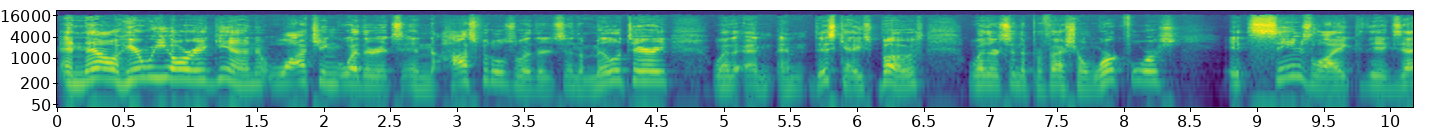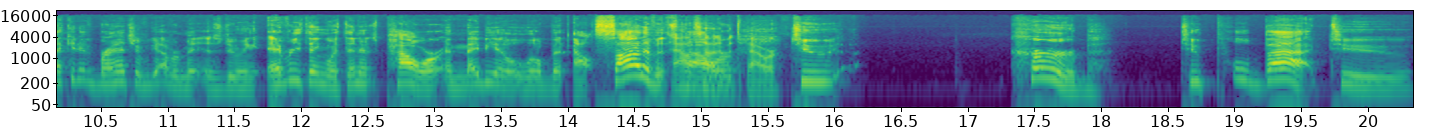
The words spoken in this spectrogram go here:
and now here we are again watching whether it's in hospitals, whether it's in the military, whether and, and in this case both, whether it's in the professional workforce. It seems like the executive branch of government is doing everything within its power and maybe a little bit outside of its Outside power of its power. to curb, to pull back, to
